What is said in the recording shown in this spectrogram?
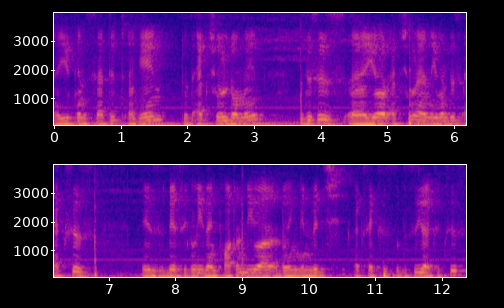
uh, you can set it again to the actual domain. This is uh, your actual and even this axis is basically the important you are doing in which x-axis. So this is your x-axis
